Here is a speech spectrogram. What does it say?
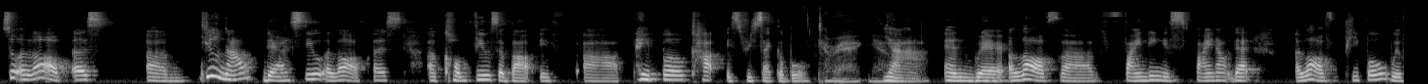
So a lot of us um, till now, there are still a lot of us uh, confused about if uh, paper cup is recyclable. Correct. Yeah. Yeah, and where a lot of uh, finding is find out that a lot of people will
